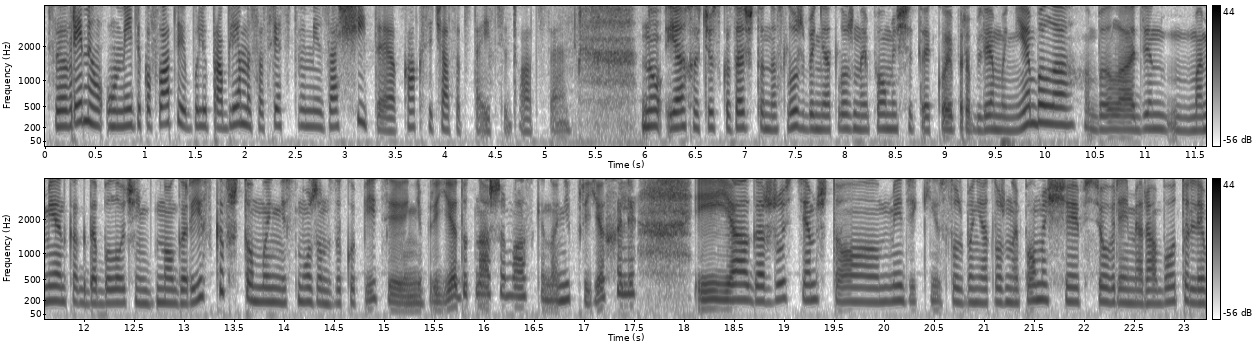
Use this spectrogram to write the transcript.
В свое время у медиков Латвии были проблемы со средствами защиты. Как сейчас обстоит ситуация? Ну, я хочу сказать, что на службе неотложной помощи такой проблемы не было. Был один момент, когда было очень много рисков, что мы не сможем закупить и не приедут наши маски, но они приехали. И я горжусь тем, что медики службы неотложной помощи все время работали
